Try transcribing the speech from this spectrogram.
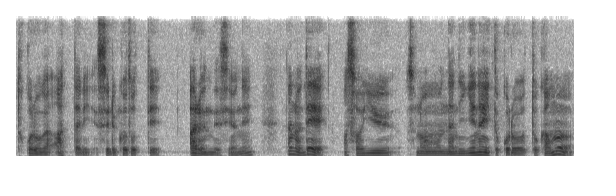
ところがあったりすることってあるんですよね。なので、まあ、そういうその何気ないところとかも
